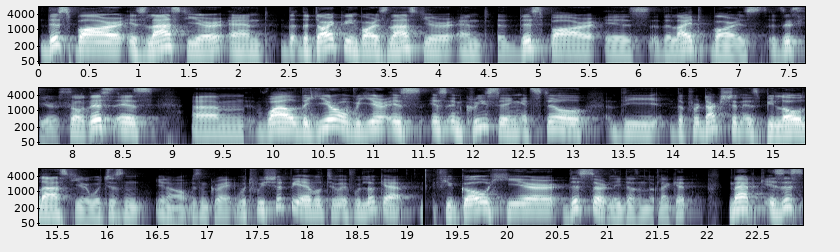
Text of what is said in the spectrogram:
this bar is last year, and the, the dark green bar is last year, and this bar is the light bar is this year. So this is um, while the year over year is is increasing, it's still the the production is below last year, which isn't you know isn't great. Which we should be able to if we look at if you go here, this certainly doesn't look like it. Matt, is this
